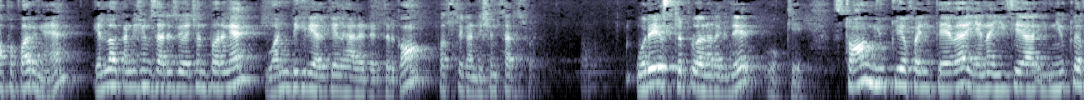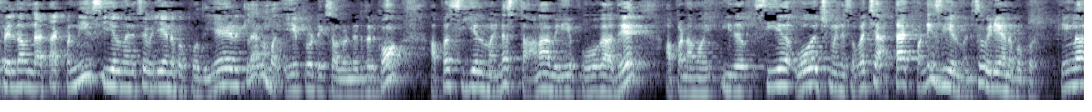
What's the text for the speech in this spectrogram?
அப்ப பாருங்க எல்லா கண்டிஷன் சாட்டிஸ்ஃபேக்ஷன் பாருங்க. ஒன் டிகிரி அல்கைல் ஹேலட் எடுத்திருக்கோம். ஃபர்ஸ்ட் கண்டிஷன் சாட்டிஸ்ஃபை ஒரே ஸ்டெப்ல நடக்குது. ஓகே ஸ்ட்ராங் நியூக்ளியோஃபைல் தேவை. ஏன்னா ஈஸியா நியூக்ளியோஃபைல் தான் வந்து அட்டாக் பண்ணி சிஎல் மைனஸ் வெளியே அனுப்ப போகுது. ஏ இடத்துல நம்ம ஏ ப்ரோட்டிக் சால்வெண்ட் எடுத்திருக்கோம். அப்ப சிஎல் மைனஸ் தானா வெளியே போகாது. அப்ப நம்ம இதை சிஎ ஓஹெச் மைனஸை வச்சு அட்டாக் பண்ணி சிஎல் மைனஸ் வெளியே அனுப்ப போறோம். ஓகேங்களா?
